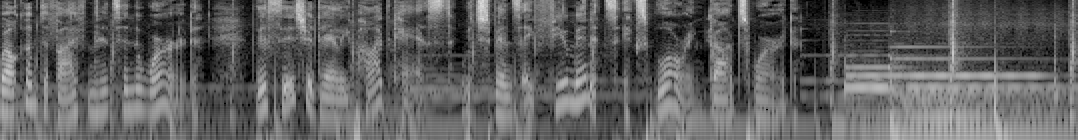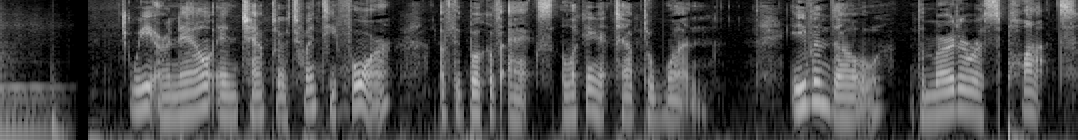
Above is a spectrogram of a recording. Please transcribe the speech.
welcome to Five Minutes in the Word. This is your daily podcast, which spends a few minutes exploring God's Word. We are now in chapter 24 of the book of Acts, looking at chapter 1. Even though the murderous plot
